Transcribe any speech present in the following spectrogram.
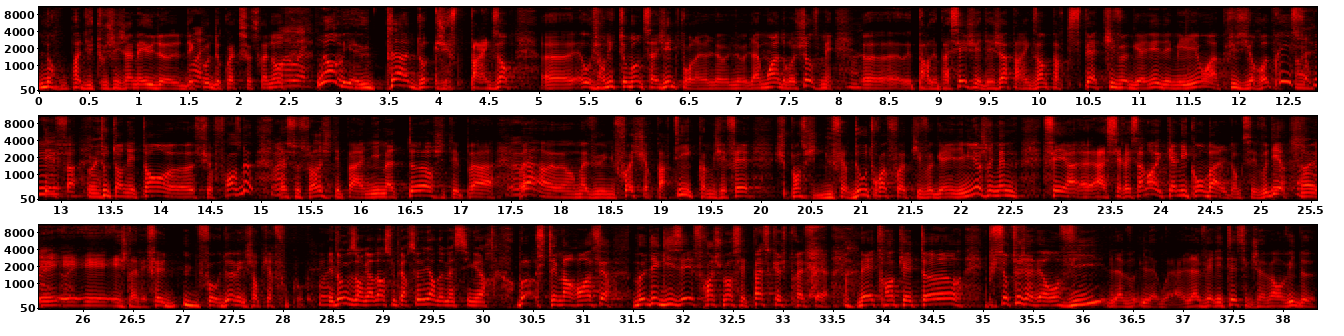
Non, pas du tout. J'ai jamais eu de- d'écho Ouais. de quoi que ce soit. Non, Ouais, ouais. non mais il y a eu plein d'autres. j'ai- Par exemple, euh, aujourd'hui, tout le monde s'agite pour la, moindre chose, mais euh, par le passé, j'ai déjà, par exemple, participé à Qui veut gagner des millions à plusieurs reprises sur TF1, Ouais. tout en étant euh, sur France 2. Là, ce soir-là, j'étais pas animateur, j'étais pas. Voilà, euh, on m'a vu une fois, je suis reparti. Comme j'ai fait, je pense, j'ai dû faire deux ou trois fois Qui veut gagner des millions. Je l'ai même fait euh, assez récemment avec Camille Combal, donc c'est vous dire. Ouais. Et, et- et- et je l'avais fait une fois ou deux avec Jean-Pierre Foucault. Et donc, vous en gardez un super souvenir de Mass Singer. Bon, c'était marrant à faire. Me déguiser, franchement, c'est pas ce que je préfère. Mais être enquêteur, et puis surtout, j'avais envie, la, la- voilà, la vérité, c'est que j'avais envie de,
